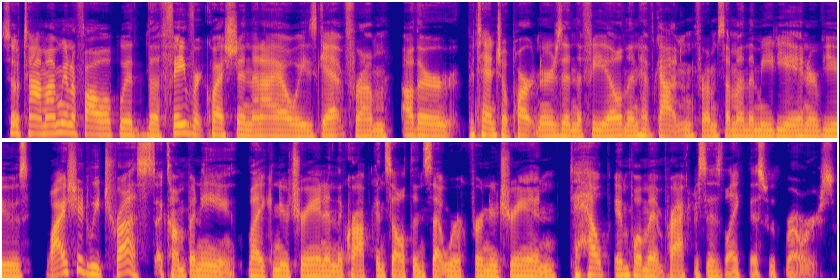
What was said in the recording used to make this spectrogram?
So, Tom, I'm going to follow up with the favorite question that I always get from other potential partners in the field and have gotten from some of the media interviews. Why should we trust a company like Nutrien and the crop consultants that work for Nutrien to help implement practices like this with growers?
